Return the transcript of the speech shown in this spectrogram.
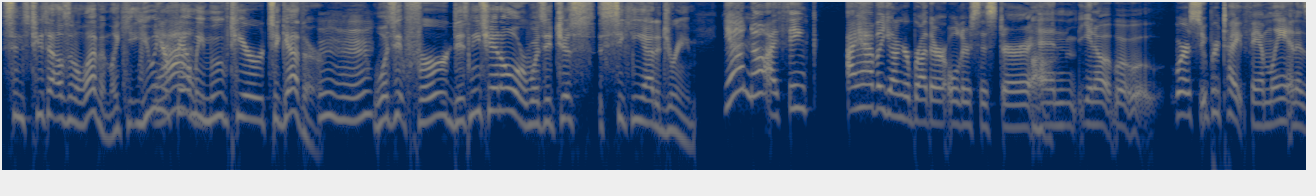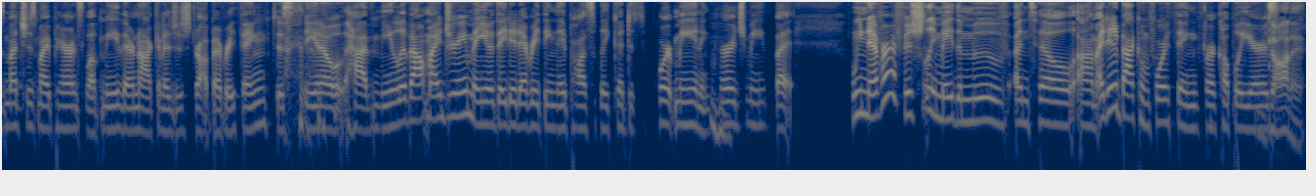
since 2011. Like you and your family moved here together. Mm-hmm. Was it for Disney Channel, or was it just seeking out a dream? Yeah, no, I think I have a younger brother, older sister, Uh-huh. and you know we're a super tight family. And as much as my parents love me, they're not going to just drop everything just to, you know have me live out my dream. And you know they did everything they possibly could to support me Mm-hmm. and encourage me, but. We never officially made the move until um, I did a back and forth thing for a couple of years. Got it.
